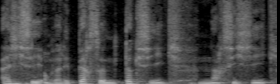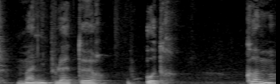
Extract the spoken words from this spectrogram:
Agissez envers les personnes toxiques, narcissiques, manipulateurs ou autres comme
